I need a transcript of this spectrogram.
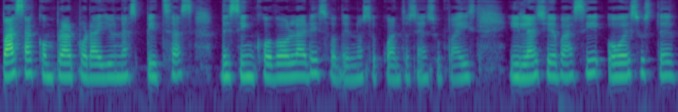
pasa a comprar por ahí unas pizzas de cinco dólares o de no sé cuánto sea en su país y las lleva así, o es usted,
